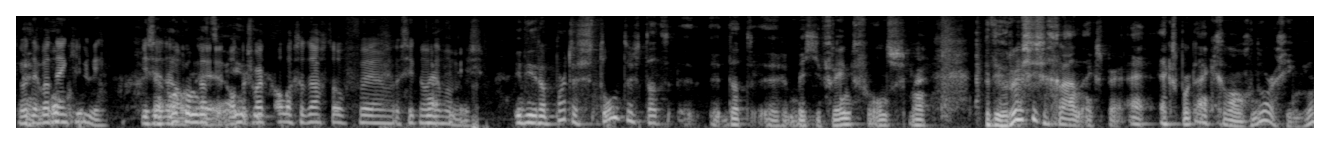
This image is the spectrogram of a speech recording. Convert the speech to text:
Wat, wat denken jullie? Is het ja, nou omdat, uh, over zwartvallen gedacht of uh, zit ik nou ja, helemaal mis? In die rapporten stond dus dat, eh, dat uh, een beetje vreemd voor ons, maar dat die Russische graanexport eigenlijk gewoon doorging. Hè?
